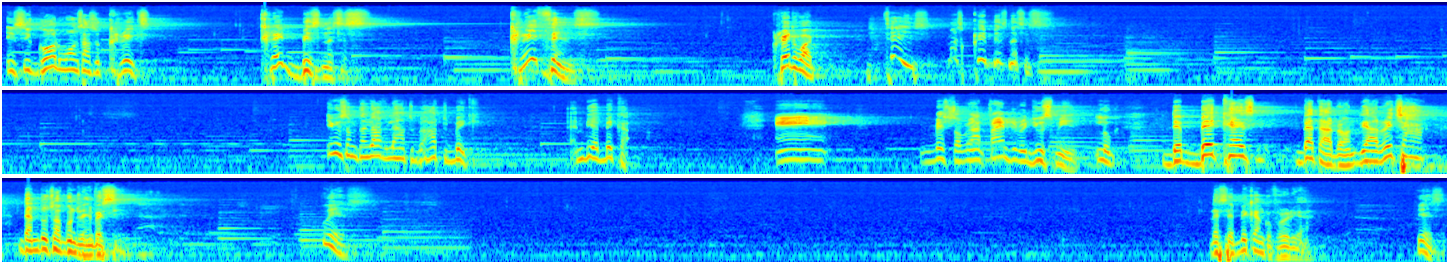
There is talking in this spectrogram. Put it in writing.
You see, God wants us to create, create businesses, create things. Create what? Things. Must create businesses. Even sometimes you have to learn how to, how to bake and be a baker. And Bishop, you are trying to reduce me. Look, the bakers that are around, they are richer than those who have gone to university. Who is? There's a baker in Koforidua. Yes.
